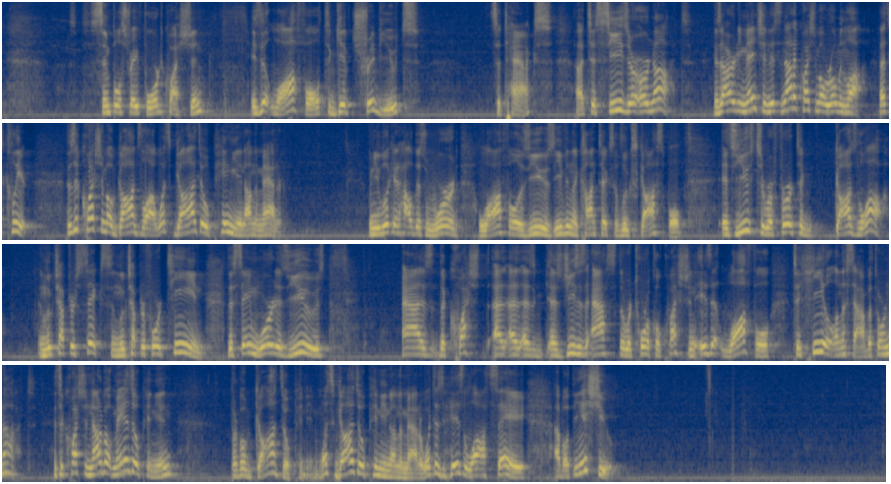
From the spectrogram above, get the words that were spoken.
Simple, straightforward question Is it lawful to give tribute, it's a tax, uh, to Caesar or not? As I already mentioned, this is not a question about Roman law. That's clear. This is a question about God's law. What's God's opinion on the matter? When you look at how this word lawful is used, even in the context of Luke's gospel, it's used to refer to God's law. In Luke chapter 6 and Luke chapter 14, the same word is used as the question as, as, as Jesus asks the rhetorical question, is it lawful to heal on the Sabbath or not? It's a question not about man's opinion, but about God's opinion. What's God's opinion on the matter? What does his law say about the issue?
